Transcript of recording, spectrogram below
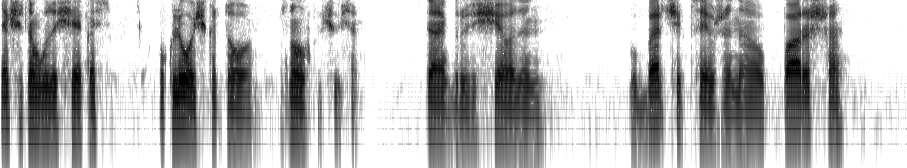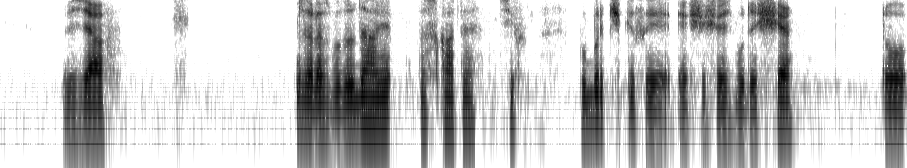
Якщо там буде ще якась покльовочка, то знову включуся. Так, друзі, ще один буберчик. Це вже на опариша взяв. Зараз буду далі таскати цих буберчиків, і якщо щось буде ще, то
